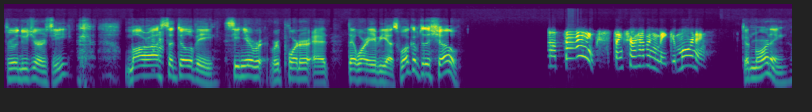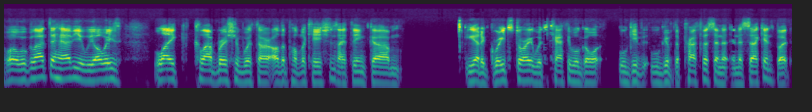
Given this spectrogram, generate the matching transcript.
through New Jersey, Maura Sadovi, senior reporter at Debtwire ABS. Welcome to the show. Uh, thanks. Thanks for having me. Good morning. Good morning. Well, we're glad to have you. We always like collaboration with our other publications. I think um, you had a great story, which Kathie will go will give will give the preface in a, in a second. But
